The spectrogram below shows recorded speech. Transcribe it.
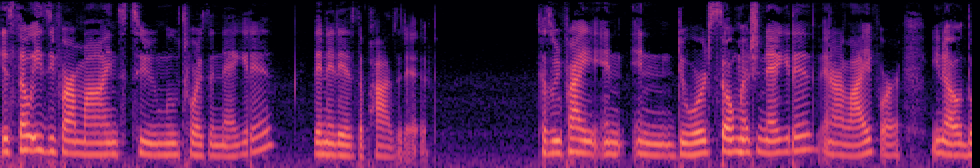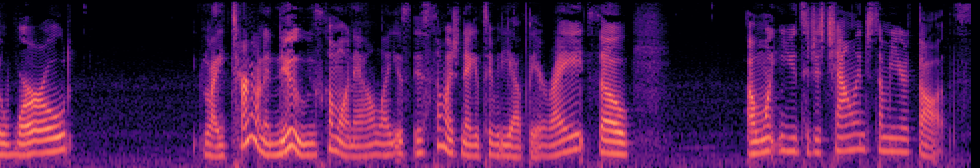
It's so easy for our minds to move towards the negative than it is the positive. Because we probably in, endured so much negative in our life, or, you know, the world. Like, turn on the news. Come on now. Like, it's, it's so much negativity out there, right? So, I want you to just challenge some of your thoughts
